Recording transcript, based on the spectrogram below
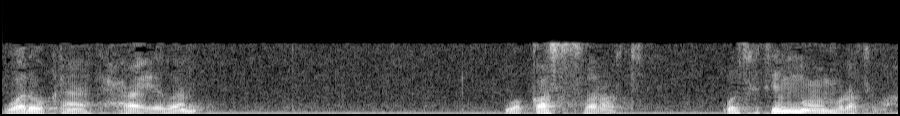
ولو كانت حائضا وقصرت وتتم عمرتها.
